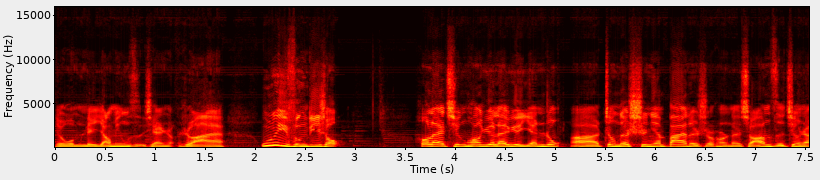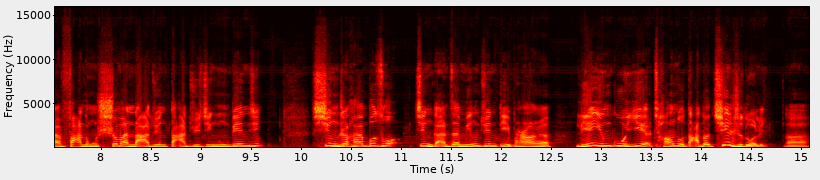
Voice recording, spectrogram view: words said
有我们这杨明子先生是吧？哎，威风敌手。后来情况越来越严重啊！正德十年八月的时候呢，小王子竟然发动十万大军大举进攻边境，兴致还不错，竟敢在明军地盘上连营过夜，长度达到七十多里啊！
